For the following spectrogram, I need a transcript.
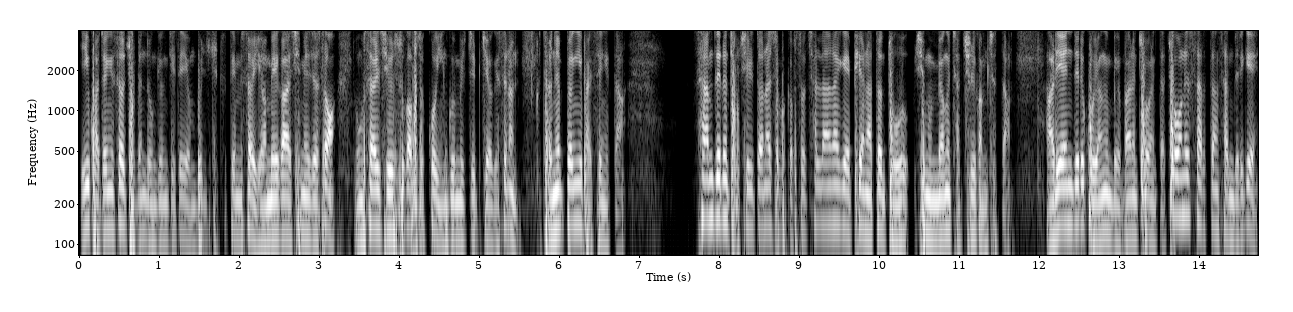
이 과정에서 주변 농경지대 염분이 축적되면서 염해가 심해져서 농사를 지을 수가 없었고 인구 밀집 지역에서는 전염병이 발생했다. 사람들은 도시를 떠날 수밖에 없어 찬란하게 피어났던 도시 문명은 자취를 감췄다. 아리아인들의 고향은 메바는 초원했다. 초원에서 살았던 사람들에게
